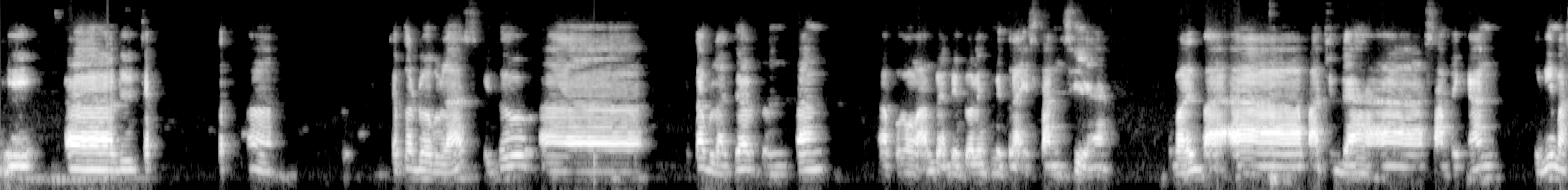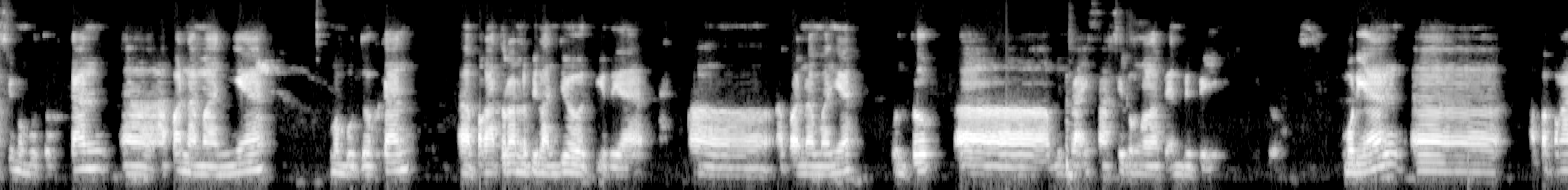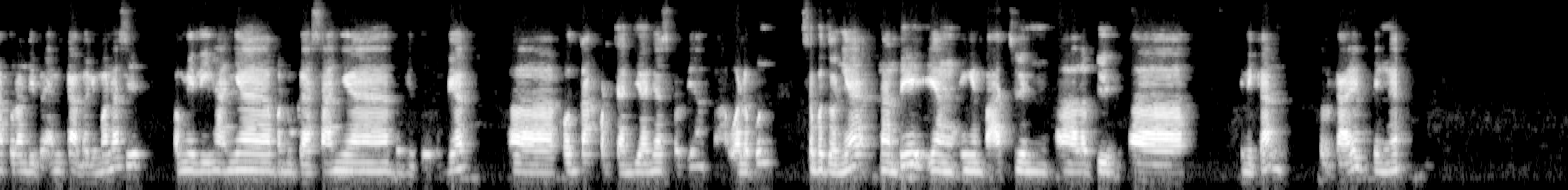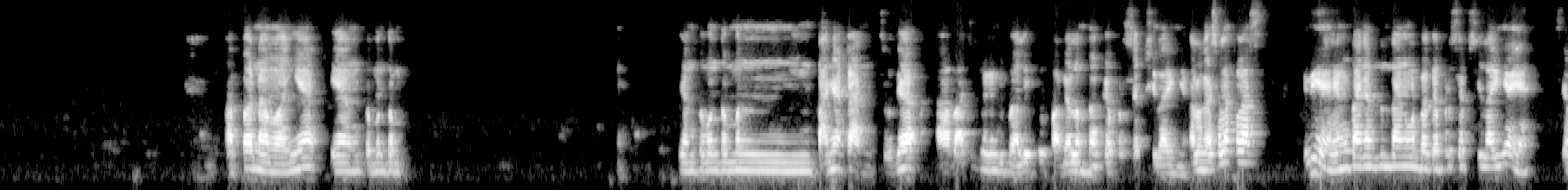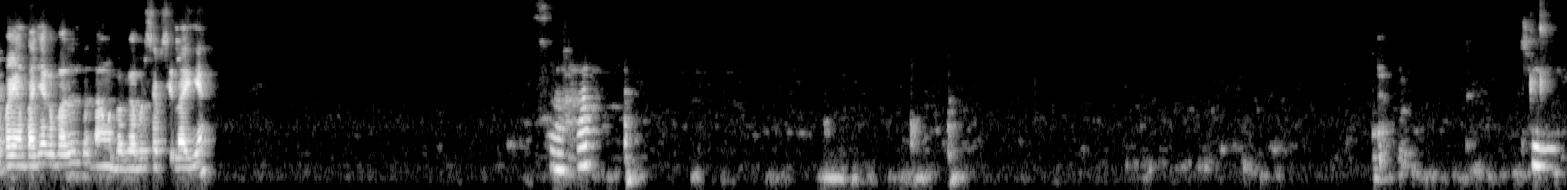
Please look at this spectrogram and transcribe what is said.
Jadi uh, di chapter, uh, chapter 12 itu uh, kita belajar tentang uh, pengelolaan PNBP oleh mitra instansi ya. Kemarin Pak uh, Pak sudah uh, sampaikan ini masih membutuhkan uh, apa namanya membutuhkan uh, pengaturan lebih lanjut gitu ya. Uh, apa namanya untuk uh, mitra instansi pengelola PNBP Kemudian eh, apa pengaturan di PMK, bagaimana sih pemilihannya, penugasannya, begitu. Kemudian eh, kontrak perjanjiannya seperti apa. Walaupun sebetulnya nanti yang ingin Pak Ajun eh, lebih eh, ini kan terkait dengan apa namanya yang teman-teman yang teman-teman tanyakan. Sebenarnya Pak Aceh pengen dibalik kepada lembaga persepsi lainnya. Kalau nggak salah kelas ini ya yang tanya tentang lembaga persepsi lainnya ya. Siapa yang tanya kemarin tentang lembaga persepsi lainnya? Sahab. Okay.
